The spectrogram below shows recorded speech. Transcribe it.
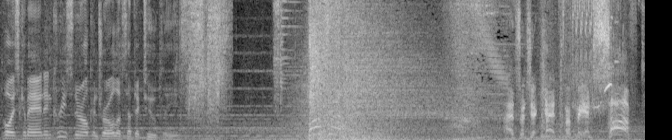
Voice command, increase neural control of subject 2, please. That's what you get for being soft!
